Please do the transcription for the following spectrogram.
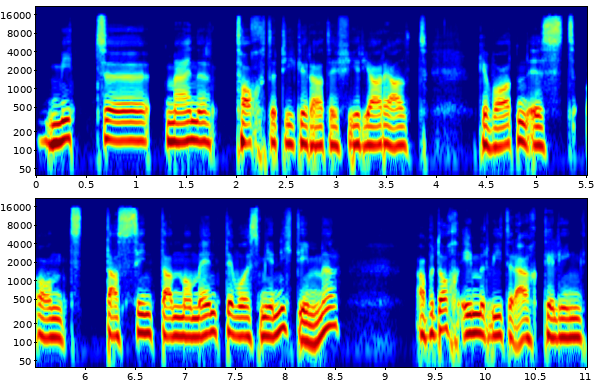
mit äh, meiner Tochter, die gerade vier Jahre alt geworden ist. Und das sind dann Momente, wo es mir nicht immer aber doch immer wieder auch gelingt,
